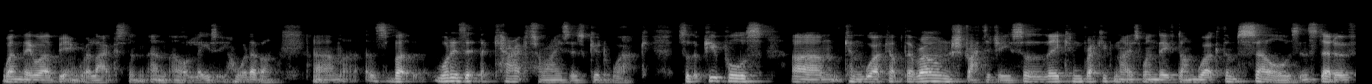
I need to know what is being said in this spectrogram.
when they were being relaxed and, and or lazy or whatever. Um, but what is it that characterizes good work? So that pupils um, can work up their own strategies so that they can recognize when they've done work themselves instead of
